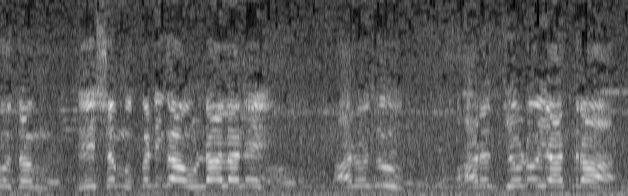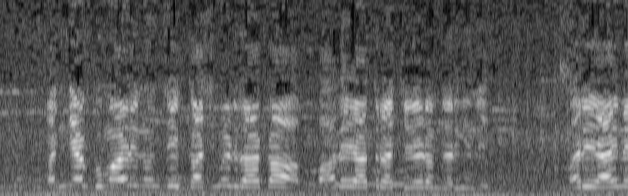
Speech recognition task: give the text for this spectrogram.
కోసం దేశం ఒక్కటిగా ఉండాలని ఆ రోజు భారత్ జోడో యాత్ర కన్యాకుమారి నుంచి కాశ్మీర్ దాకా పాదయాత్ర చేయడం జరిగింది. మరి ఆయన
